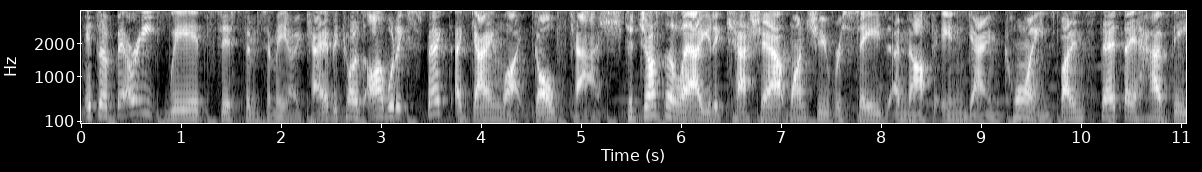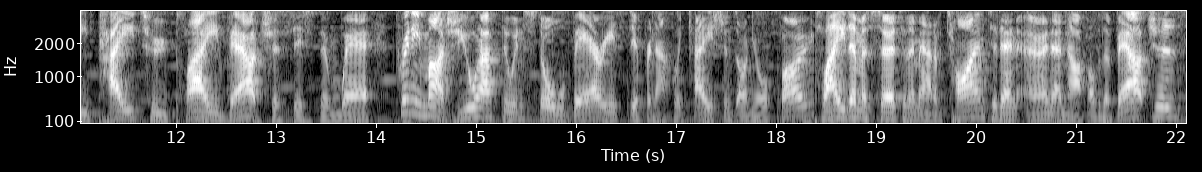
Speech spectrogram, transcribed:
It's a very weird system to me, okay? Because I would expect a game like Golf Cash to just allow you to cash out once you've received enough in-game coins, but instead they have the pay-to-play voucher system where Pretty much, you have to install various different applications on your phone, play them a certain amount of time to then earn enough of the vouchers,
